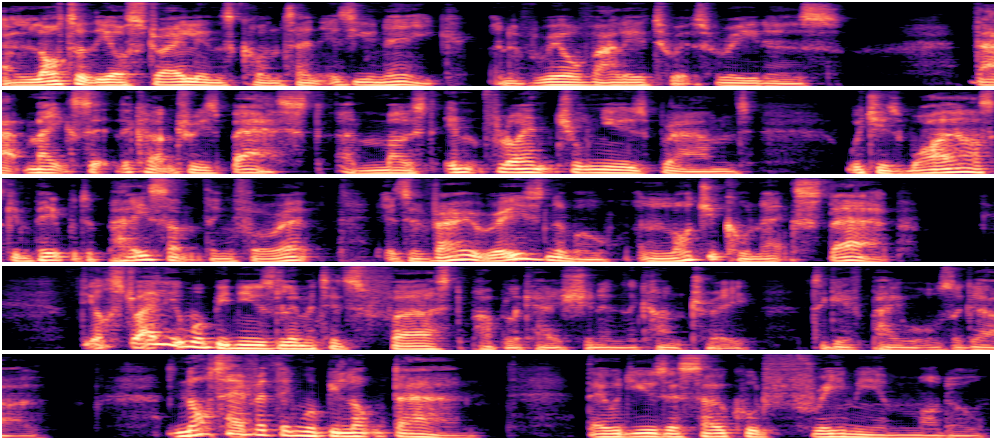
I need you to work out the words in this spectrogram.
A lot of the Australians' content is unique and of real value to its readers. That makes it the country's best and most influential news brand which is why asking people to pay something for it is a very reasonable and logical next step. The Australian will be News Limited's first publication in the country to give paywalls a go. Not everything would be locked down. They would use a so-called freemium model.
